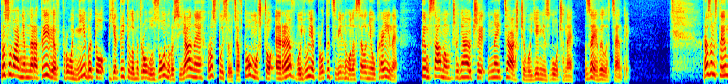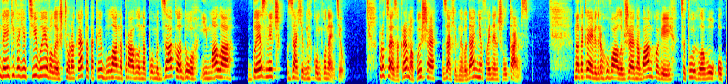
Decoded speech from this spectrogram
Просуванням наративів про нібито п'ятикілометрову зону росіяни розписуються в тому, що РФ воює проти цивільного населення України, тим самим вчиняючи найтяжчі воєнні злочини, заявили в центрі. Разом з тим, деякі фахівці виявили, що ракета таки була направлена по медзакладу і мала безліч західних компонентів. Про це зокрема пише західне видання Financial Times. На таке відреагували вже на банковій. Цитую главу ОП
